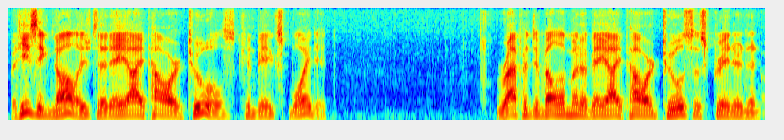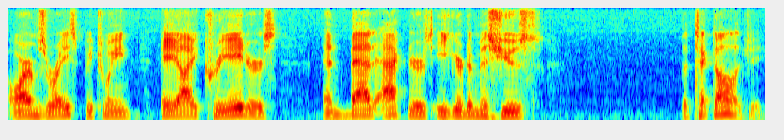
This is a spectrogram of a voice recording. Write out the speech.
But he's acknowledged that AI-powered tools can be exploited. Rapid development of AI-powered tools has created an arms race between AI creators and bad actors eager to misuse the technology.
